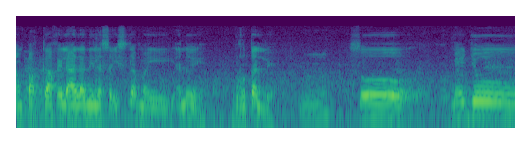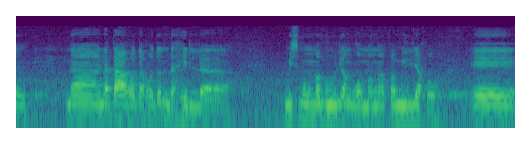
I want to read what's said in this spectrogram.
ang pagkakilala nila sa Islam ay ano eh, brutal eh. So, medyo na natakot ako doon dahil ah, mismong magulang ko, mga pamilya ko, eh,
